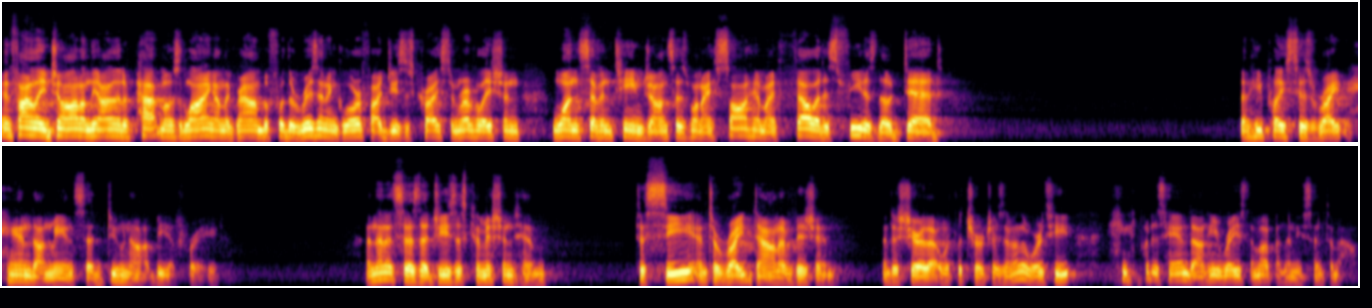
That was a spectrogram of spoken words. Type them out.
And finally, John on the island of Patmos, lying on the ground before the risen and glorified Jesus Christ. In Revelation 1:17, John says, "When I saw him, I fell at his feet as though dead." Then he placed his right hand on me and said, "Do not be afraid." And then it says that Jesus commissioned him to see and to write down a vision and to share that with the churches. In other words, he, he put his hand down, he raised them up, and then he sent them out.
